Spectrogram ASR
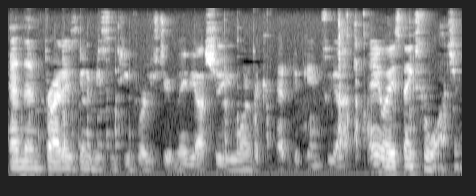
And then Friday is going to be some Team Fortress 2. Maybe I'll show you one of the competitive games we got. Anyways, thanks for watching.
